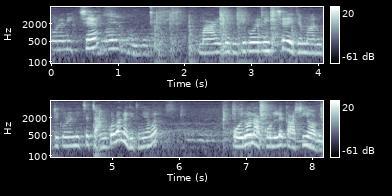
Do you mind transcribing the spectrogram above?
করে নিচ্ছে। মা এই যে রুটি করে নিচ্ছে এই যে মা রুটি করে নিচ্ছে। চান করবা নাকি তুমি আবার? করো না করলে কাশি হবে।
